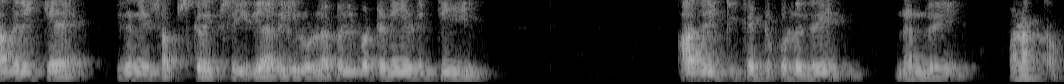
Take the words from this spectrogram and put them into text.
ஆதரிக்க இதனை சப்ஸ்கிரைப் செய்து அருகில் உள்ள பெல் பட்டனை அழுத்தி ஆதரிக்க கேட்டுக்கொள்கிறேன். நன்றி வணக்கம்.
